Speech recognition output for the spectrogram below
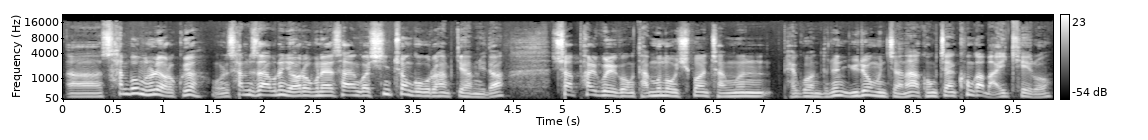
아, 3부 문을 열었고요. 오늘 3, 4부는 여러분의 사연과 신청곡으로 함께합니다. 샵8910 단문 50원, 장문 100원 드는 유료 문자나 공짜인 콩과 마이케이로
